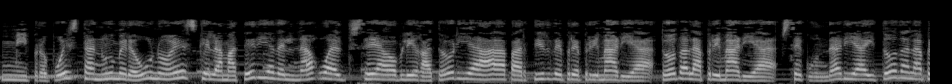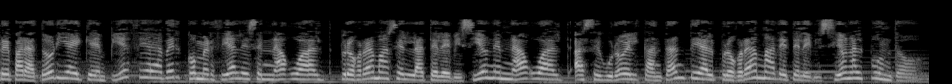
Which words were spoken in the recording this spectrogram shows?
Mi propuesta número uno es que la materia del náhuatl sea obligatoria a partir de preprimaria, toda la primaria, secundaria y toda la preparatoria y que empiece a haber comerciales en náhuatl, programas en la televisión en náhuatl, aseguró el cantante al programa de televisión al punto.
